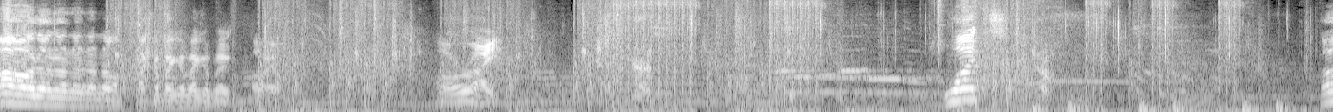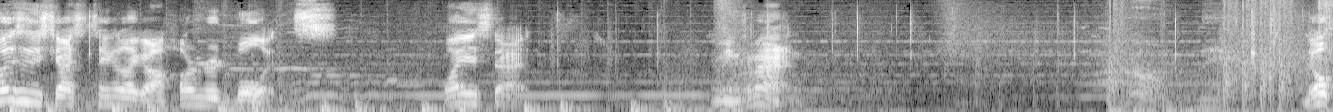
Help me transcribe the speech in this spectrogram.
Oh, no, no, no, no, no. Back up, back up, back up, back. Alright. Alright. What? Oh, how is these guys taking like a hundred bullets? Why is that? I mean, come on. Oh, man. Nope.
